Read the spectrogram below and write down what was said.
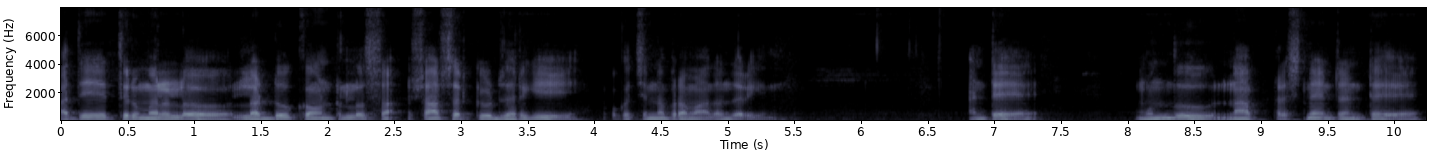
అదే తిరుమలలో లడ్డూ కౌంటర్లో షా షార్ట్ సర్క్యూట్ జరిగి ఒక చిన్న ప్రమాదం జరిగింది. అంటే ముందు నా ప్రశ్న ఏంటంటే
